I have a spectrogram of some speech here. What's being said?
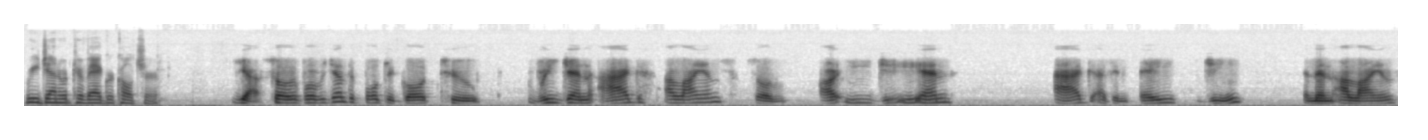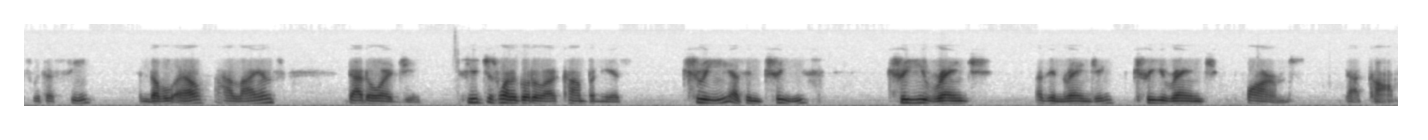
regenerative agriculture? Yeah, so for regenerative poultry, go to Regen Ag Alliance, so R E G E N ag as in A G, and then alliance with a C and double L alliance dot org. If you just want to go to our company, it's tree as in trees, tree range as in ranging, tree range farms dot com.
